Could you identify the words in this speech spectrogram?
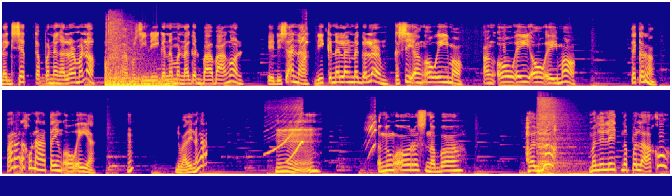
Nag-set ka pa ng alarm ano? Tapos hindi ka naman agad babangon. Eh di sana, di ka na lang nag-alarm kasi ang OA mo. Ang OA-OA mo. Teka lang, parang ako na ata yung OA ah. Di bali na nga. Hmm. Anong oras na ba? Hala! Malilate na pala ako.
